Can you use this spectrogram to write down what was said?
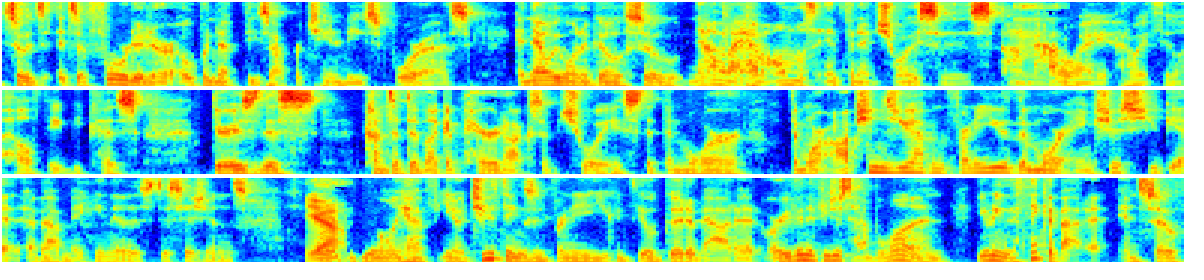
so it's it's afforded or opened up these opportunities for us. And now we want to go so now that i have almost infinite choices um, mm. how do i how do i feel healthy? Because there is this concept of like a paradox of choice that the more the more options you have in front of you the more anxious you get about making those decisions yeah. you only have, you know, two things in front of you, you can feel good about it. Or even if you just have one, you don't even think about it. And so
